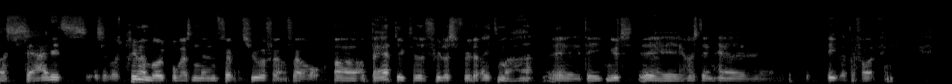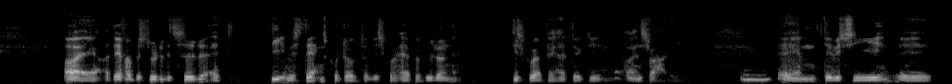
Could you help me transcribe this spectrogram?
og særligt, altså vores primære målgruppe er sådan mellem 25 og 45 år, og, og bæredygtighed fylder selvfølgelig rigtig meget. Øh, det er ikke nyt øh, hos den her del af befolkningen. Og, og derfor besluttede vi tidligt, at de investeringsprodukter, vi skulle have på hylderne, de skulle være bæredygtige og ansvarlige. Mm. Øhm, det vil sige, øh,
